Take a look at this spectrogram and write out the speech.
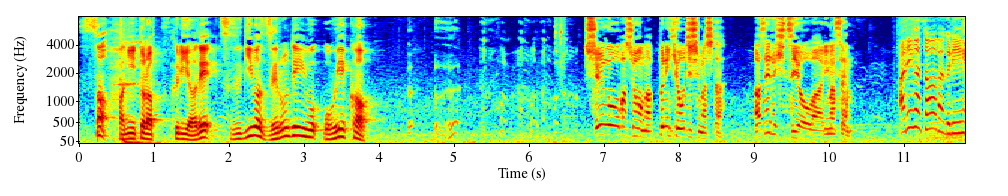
さあハニートラップクリアで次はゼロデイを終えか。集合場所をマップに表示しました。焦る必要はありません。ありがとうバグリ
